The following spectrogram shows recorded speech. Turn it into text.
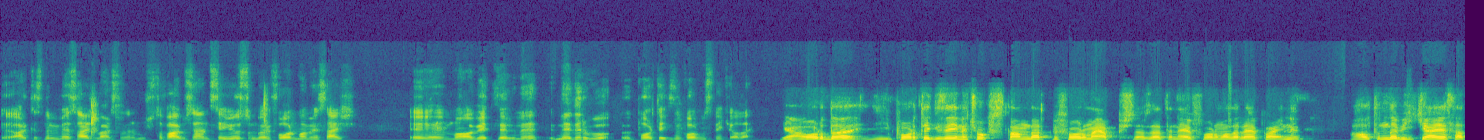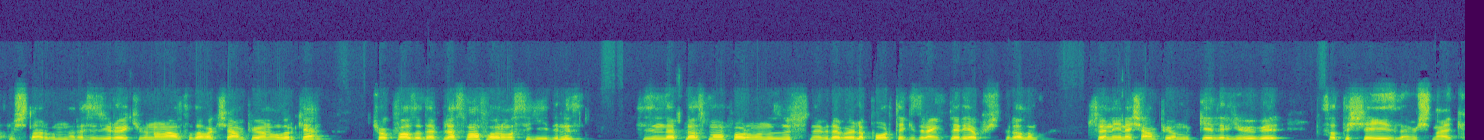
e, arkasında bir mesaj var sanırım. Mustafa abi sen seviyorsun böyle forma mesaj e, muhabbetlerini. Nedir bu Portekiz'in formasındaki olay? Ya orada Portekiz'e yine çok standart bir forma yapmışlar. Zaten ev formaları hep aynı. Altında bir hikaye satmışlar bunlara. Siz Euro 2016'da bak şampiyon olurken çok fazla deplasman forması giydiniz. Sizin deplasman formanızın üstüne bir de böyle Portekiz renkleri yapıştıralım. Bu sene yine şampiyonluk gelir gibi bir satış şeyi izlemiş Nike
